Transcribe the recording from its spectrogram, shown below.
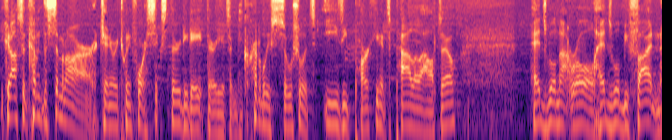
You can also come to the seminar January 24th, 6.30 to 8.30. It's incredibly social. It's easy parking. It's Palo Alto. Heads will not roll. Heads will be fun.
